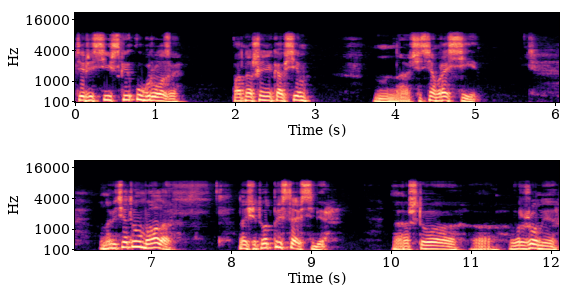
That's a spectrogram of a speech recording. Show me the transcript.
террористической угрозы по отношению ко всем частям России. Но ведь этого мало. Значит, вот представь себе, э, что э, вооруженные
